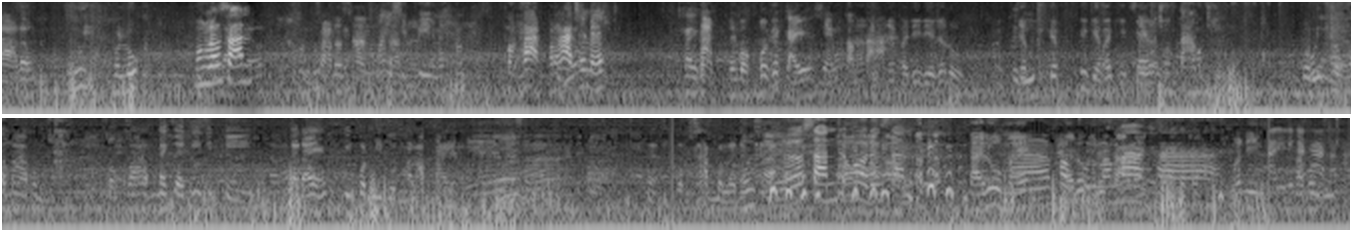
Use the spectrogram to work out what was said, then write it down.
ลาแล้วอุ้ยคนลุกมองเราสั้นไม่สิบปีไหมพระธาตุพระธาตุใช่ไหมใช่ครับเป็นบอกเบอร์ไกลๆแสงตำตาเก็บไปดีๆแล้วลูกเก็บเก็บพี่เก็บไว้กี่แสปีงแล้วตำตาเมื่อกี้ผมเข้ามาผมบอกว่าไม่เกิน20 ปี จะได้มีคนมีบุญมารับไปผมสั้นหมดเลยนะเรื่องสั้นทั้งหมดเรื่องสั้นถ่ายรูปไหมอ่าขอบคุณมากมากๆค่ะวันนี้พระพุทธมาสา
